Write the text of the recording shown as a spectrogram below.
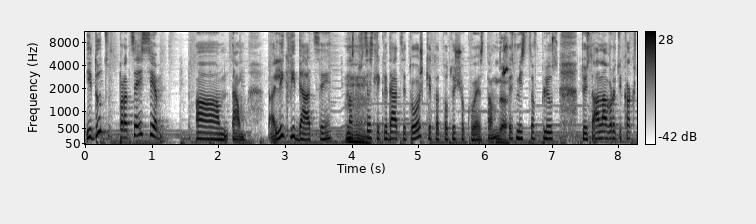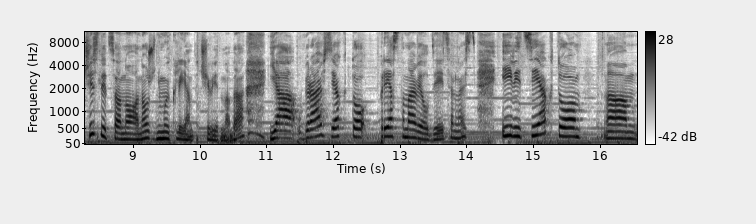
идут в процессе а, там ликвидации. У нас mm процесс ликвидации ТОшки, это тот еще квест, там да. 6 месяцев плюс. То есть она вроде как числится, но она уже не мой клиент, очевидно, да. Я убираю всех, кто приостановил деятельность, или те, кто, э,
